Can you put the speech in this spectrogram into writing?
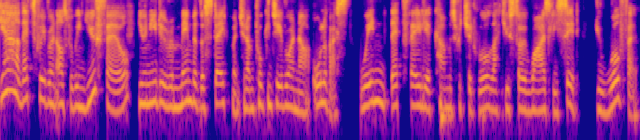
yeah, that's for everyone else. But when you fail, you need to remember the statement. You know, I'm talking to everyone now, all of us when that failure comes, which it will, like you so wisely said, you will fail.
